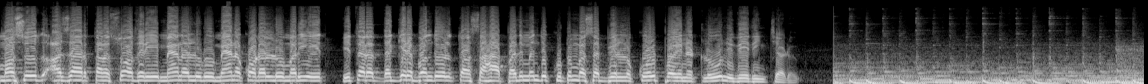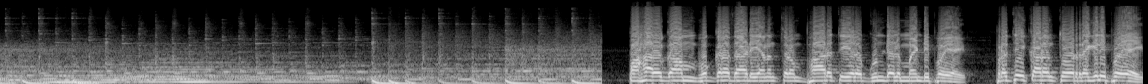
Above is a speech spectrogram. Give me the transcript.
మసూద్ అజార్ తన సోదరి మేనల్లుడు మేనకోడళ్ళు మరియు ఇతర దగ్గర బంధువులతో సహా పది మంది కుటుంబ సభ్యులను కోల్పోయినట్లు నివేదించాడు. పహల్గాం ఉగ్రదాడి అనంతరం భారతీయుల గుండెలు మండిపోయాయి. ప్రతీకారంతో రగిలిపోయాయి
